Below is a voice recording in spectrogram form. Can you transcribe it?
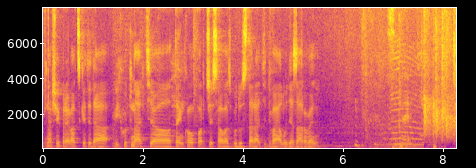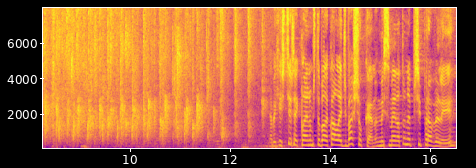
v našej prevádzke teda vychutnať ten komfort, že sa o vás budú starať dvaja ľudia zároveň. Super. Já bych ještě řekla jenom, že to byla taková léčba šokem. My jsme je na to nepřipravili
